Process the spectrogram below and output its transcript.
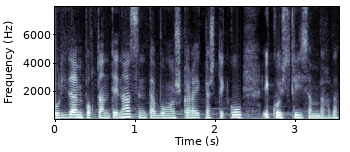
Hori da importantena, zenta bon euskara ikasteko ekoizli izan behar da.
